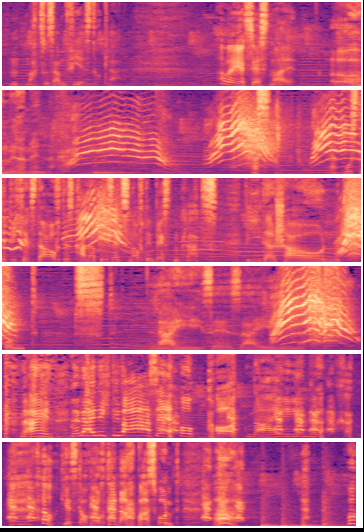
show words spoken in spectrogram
Macht zusammen vier, ist doch klar. Aber jetzt erstmal rumlümmeln. Hm. Was? musst du dich jetzt da auf das Kanapee setzen, auf den besten Platz. Wiederschauen und pst, leise sein. Nein, nein, nicht die Vase. Oh Gott, nein. Und jetzt auch noch der Nachbarshund. Ah. Oh,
